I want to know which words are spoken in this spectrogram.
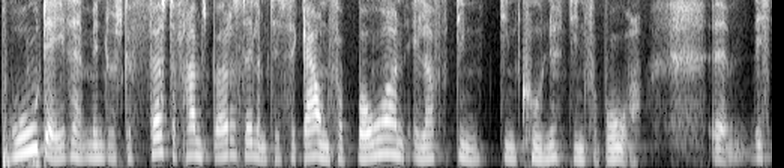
bruge data, men du skal først og fremmest spørge dig selv, om det er til gavn for borgeren eller for din, din kunde, din forbruger. Øh, hvis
